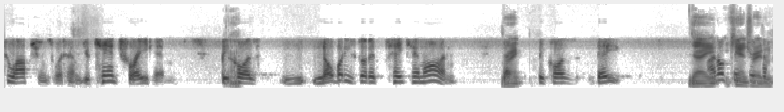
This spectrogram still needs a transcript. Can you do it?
two options with him. You can't trade him because no. nobody's going to take him on. Right. Because they. Yeah, you, I don't you think can't trade him.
